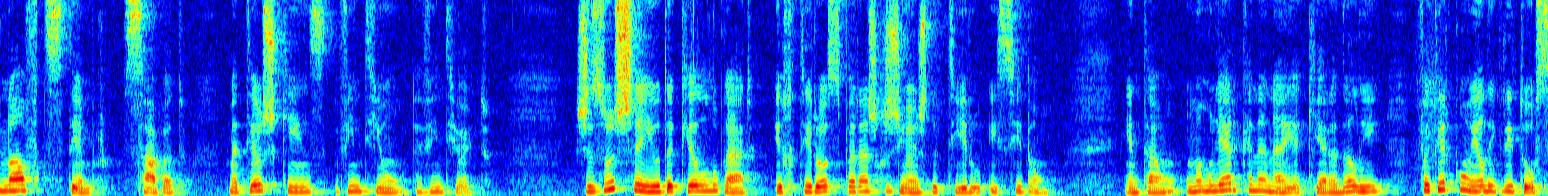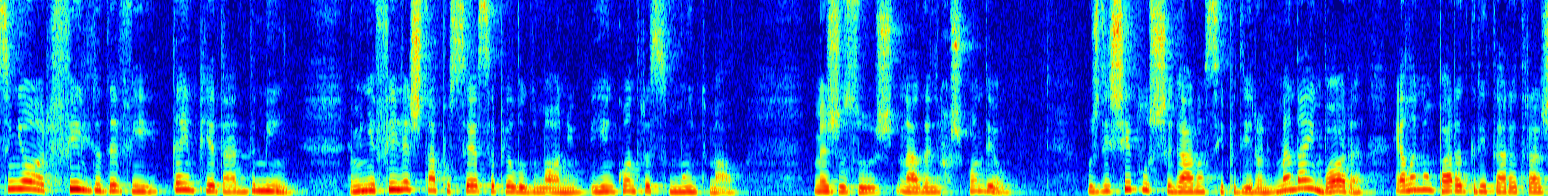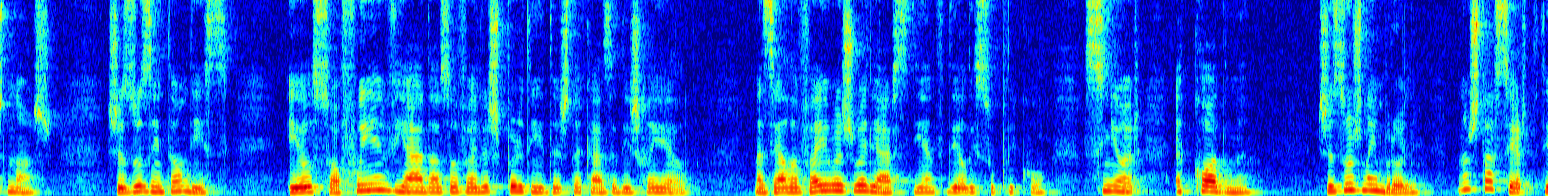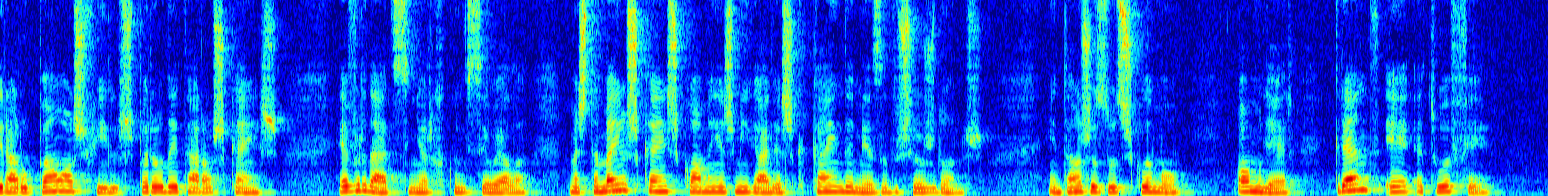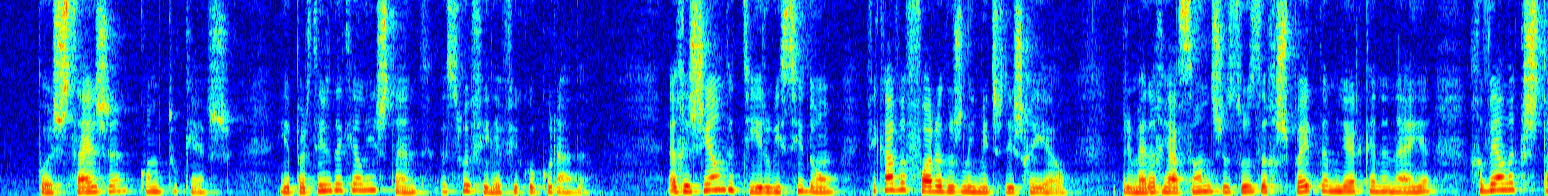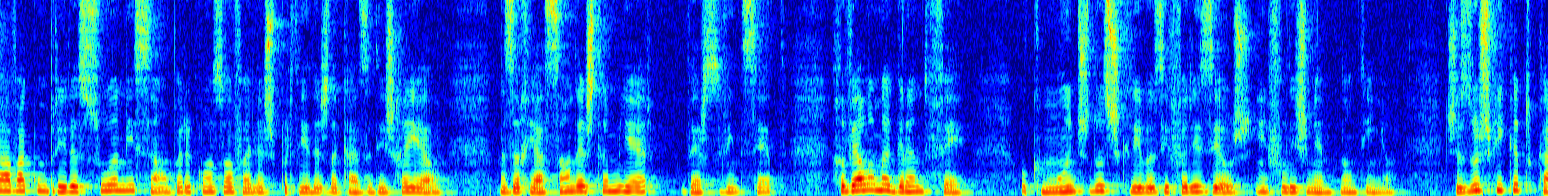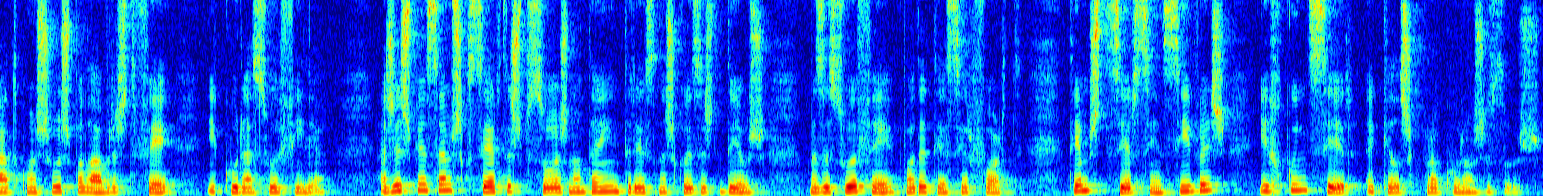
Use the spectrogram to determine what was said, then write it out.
9 de setembro, sábado, Mateus 15, 21 a 28. Jesus saiu daquele lugar e retirou-se para as regiões de Tiro e Sidom. Então, uma mulher cananeia que era dali foi ter com ele e gritou: Senhor, filho de Davi, tem piedade de mim. A minha filha está possessa pelo demónio e encontra-se muito mal. Mas Jesus nada lhe respondeu. Os discípulos chegaram-se e pediram-lhe: Manda embora, ela não para de gritar atrás de nós. Jesus então disse: Eu só fui enviada às ovelhas perdidas da casa de Israel. Mas ela veio ajoelhar-se diante dele e suplicou: Senhor, acode-me. Jesus lembrou-lhe: Não está certo tirar o pão aos filhos para o deitar aos cães. É verdade, Senhor, reconheceu ela mas também os cães comem as migalhas que caem da mesa dos seus donos. Então Jesus exclamou: Ó oh mulher, grande é a tua fé, pois seja como tu queres. E a partir daquele instante, a sua filha ficou curada. A região de Tiro e Sidom ficava fora dos limites de Israel. A primeira reação de Jesus a respeito da mulher cananeia revela que estava a cumprir a sua missão para com as ovelhas perdidas da casa de Israel. Mas a reação desta mulher, verso 27, revela uma grande fé, o que muitos dos escribas e fariseus, infelizmente, não tinham. Jesus fica tocado com as suas palavras de fé e cura a sua filha. Às vezes pensamos que certas pessoas não têm interesse nas coisas de Deus, mas a sua fé pode até ser forte. Temos de ser sensíveis e reconhecer aqueles que procuram Jesus.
